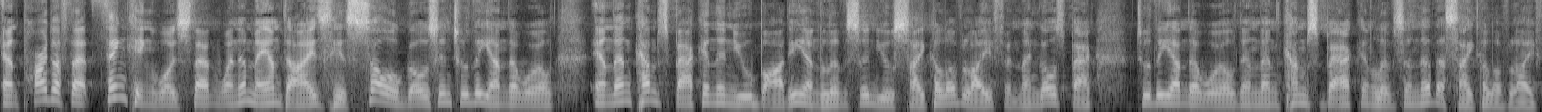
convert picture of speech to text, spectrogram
And part of that thinking was that when a man dies, his soul goes into the underworld and then comes back in a new body and lives a new cycle of life and then goes back to the underworld and then comes back and lives another cycle of life.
